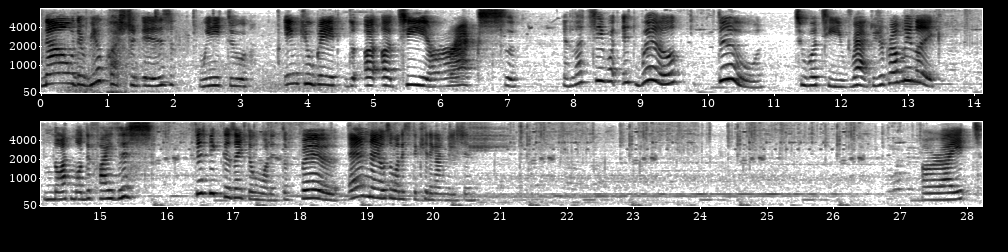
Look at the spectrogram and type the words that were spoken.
Now the real question is, we need to incubate the, a, a T-Rex. And let's see what it will do to a T-Rex. We should probably like not modify this. Just because I don't want it to fail. And I also want to see the killing animation. Alright.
